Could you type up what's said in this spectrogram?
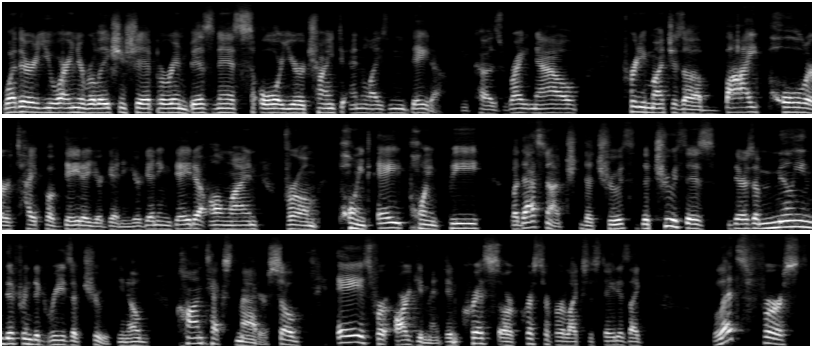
Whether you are in a relationship or in business or you're trying to analyze new data, because right now, pretty much is a bipolar type of data you're getting. You're getting data online from point A, point B, but that's not the truth. The truth is there's a million different degrees of truth you know? Context matters. So a is for argument and chris or christopher likes to state is like let's first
